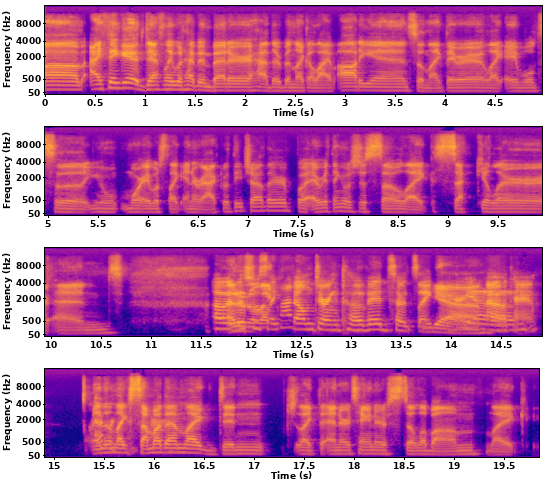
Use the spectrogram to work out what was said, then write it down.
Um, I think it definitely would have been better had there been like a live audience and like they were like able to, you know, more able to like interact with each other. But everything was just so like secular and Oh, I this know, was like- like, filmed during COVID, so it's like Yeah. Yeah. Oh, okay. and then like Everything's some of them like didn't like the entertainer's still a bum. Like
